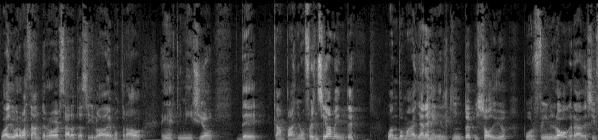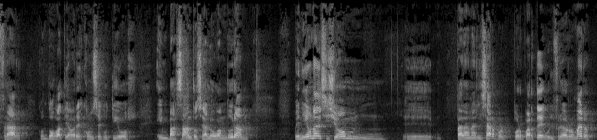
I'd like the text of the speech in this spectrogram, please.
Puede ayudar bastante. Robert Zárate así lo ha demostrado en este inicio de campaña. Ofensivamente, cuando Magallanes en el quinto episodio por fin logra descifrar con dos bateadores consecutivos envasándose a Logan Durán, venía una decisión eh, para analizar por, parte de Wilfredo Romero.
